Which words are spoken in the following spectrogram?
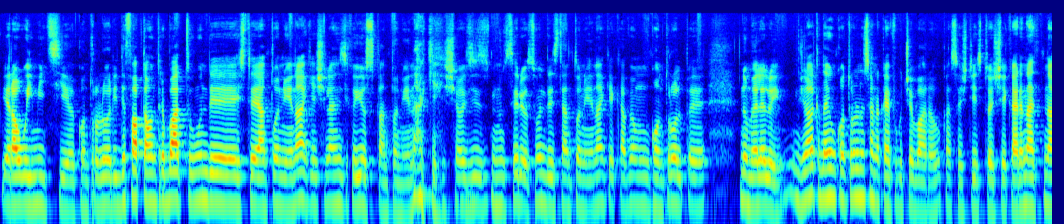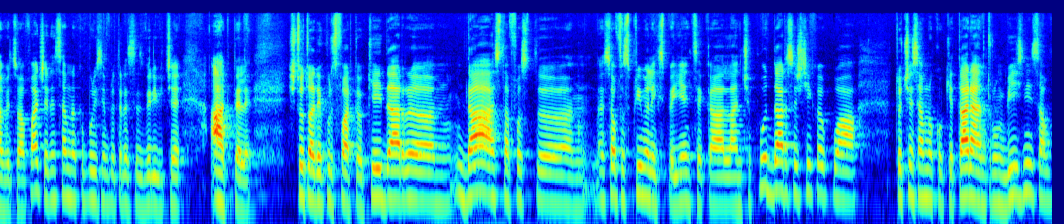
erau uimiți uh, controlorii. De fapt, au întrebat unde este Antonio Enache și le-am zis că eu sunt Antonio Enache și au zis, nu, serios, unde este Antonio Enache, că avem un control pe numele lui. În general, când ai un control, nu înseamnă că ai făcut ceva rău, ca să știți toți cei care nu aveți o afacere, înseamnă că pur și simplu trebuie să-ți verifice actele. Și totul a decurs foarte ok, dar uh, da, asta a fost, uh, asta au fost primele experiențe ca la început, dar să știi că cu a, tot ce înseamnă cochetarea într-un business a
